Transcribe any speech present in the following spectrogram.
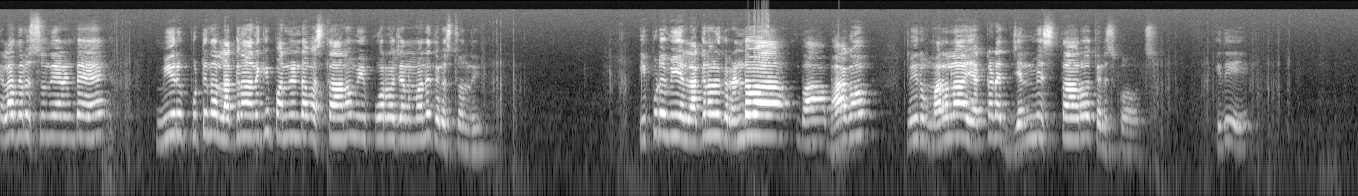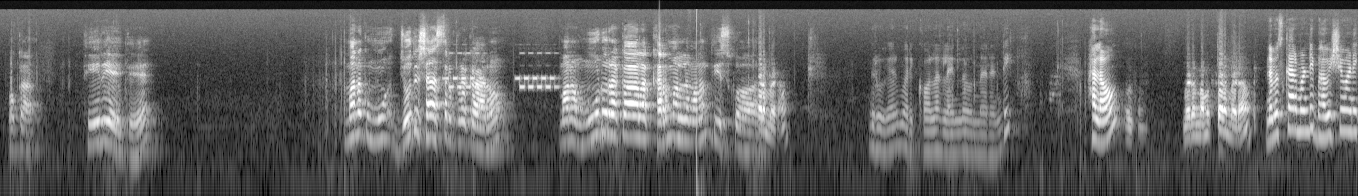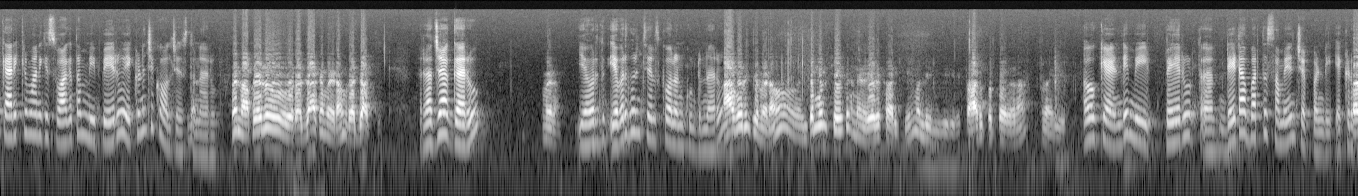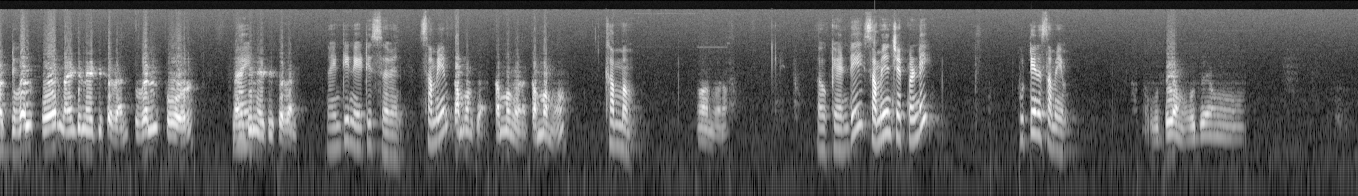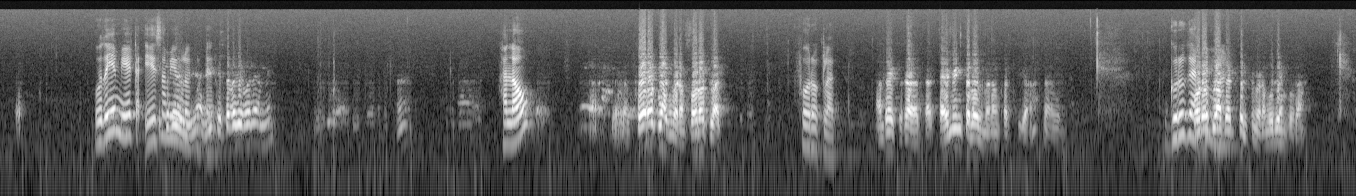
ఎలా తెలుస్తుంది అని అంటే మీరు పుట్టిన లగ్నానికి పన్నెండవ స్థానం మీ పూర్వజన్మ అని తెలుస్తుంది. ఇప్పుడు మీ లగ్నానికి రెండవ భా భాగం మీరు మరలా ఎక్కడ జన్మిస్తారో తెలుసుకోవచ్చు. ఇది ఒక థియరీ అయితే మనకు మూ జ్యోతిశాస్త్ర ప్రకారం మనం మూడు రకాల కర్మల్ని మనం తీసుకోవాలి. మేడం. గురుగారు మరి కాలర్ లైన్లో ఉన్నారండి. హలో. మేడం నమస్కారం మేడం. నమస్కారం అండి. భవిష్యవాణి కార్యక్రమానికి స్వాగతం. మీ పేరు ఎక్కడి నుంచి కాల్ చేస్తున్నారు? మేడం, నా పేరు రజాక్ మేడం రజాక్. రజాక్ గారు మేడం. ఎవరి ఎవరి గురించి తెలుసుకోవాలనుకుంటున్నారు? నా గురించి మేడం ఇంతకుముందు చేశాను నేను వేరే సారికి మళ్ళీ మీరు సార్ కొత్త కదా ఓకే అండి మీ పేరు డేట్ ఆఫ్ బర్త్ సమయం చెప్పండి ఎక్కడ twelve four nineteen eighty seven twelve four nineteen eighty seven. Nineteen eighty seven. సమయం? Khammam sir Khammam madam Khammam. ఖమ్మం. అవును మేడం. ఓకే అండి సమయం చెప్పండి. పుట్టిన సమయం. ఉదయం ఉదయం ఉదయం ఏ ఏ సమయంలో hello? Four o'clock madam four o'clock. Four o'clock. అంటే టైమింగ్ తెలియదు మేడం కరెక్ట్గా. అయితే తెలుసు మేడం ఉదయం కూడా.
